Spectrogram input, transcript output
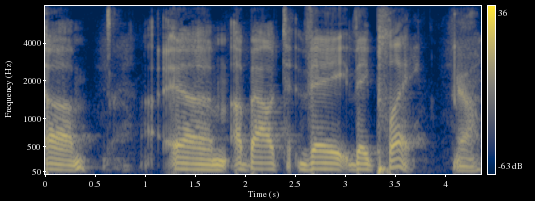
um, um, about they they play Yeah.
